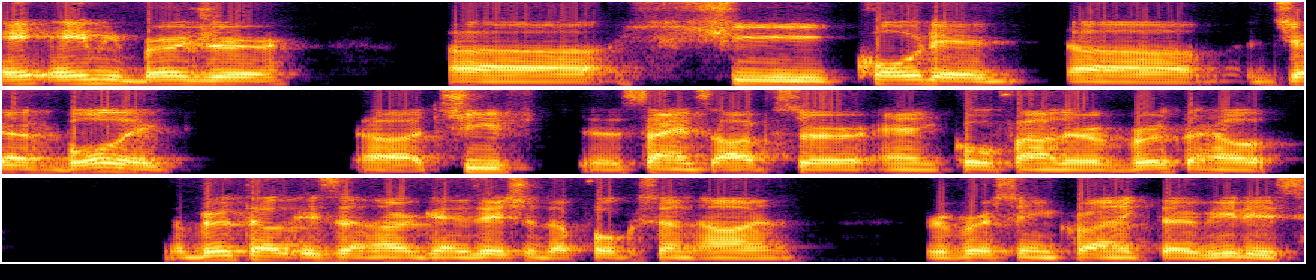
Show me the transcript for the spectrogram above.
a- amy berger uh, she quoted uh, jeff volek uh, chief uh, science officer and co-founder of virta health. Virta health is an organization that focuses on reversing chronic diabetes.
